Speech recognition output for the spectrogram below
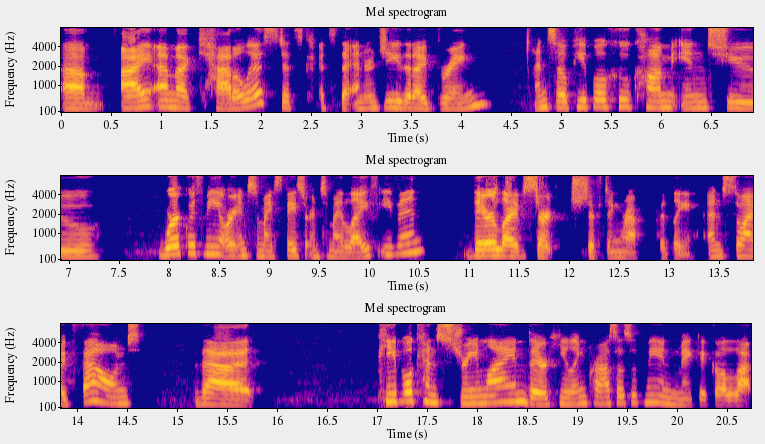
Um, I am a catalyst. It's it's the energy that I bring, and so people who come into work with me or into my space or into my life, even their lives start shifting rapidly. And so I found that people can streamline their healing process with me and make it go a lot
